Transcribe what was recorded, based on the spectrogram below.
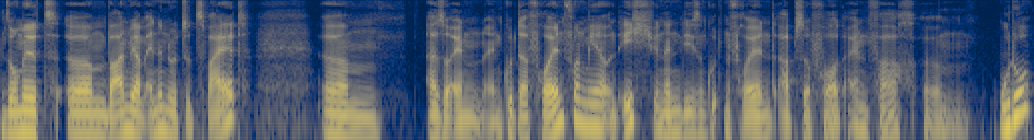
Somit ähm, waren wir am Ende nur zu zweit. Ähm, also ein, ein guter Freund von mir und ich, wir nennen diesen guten Freund ab sofort einfach ähm, Udo.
